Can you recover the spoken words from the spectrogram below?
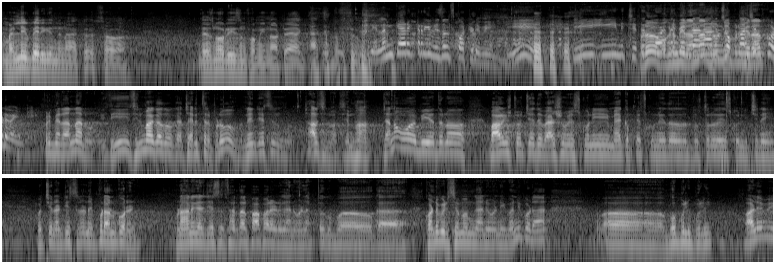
మళ్ళీ పెరిగింది నాకు. So there is no reason for me not act the film villain క్యారెక్టర్కి విజిల్స్ కొట్టడం ఏంటి? ఈ ఈ ఇప్పుడు ఒకటి మీరు అన్నారు చూడండి ఇప్పుడు మీరు ఇప్పుడు మీరు అన్నారు ఇది సినిమా కాదు ఒక చరిత్ర. ఇప్పుడు నేను చేసిన చాలా సినిమాలు. సింహ జనం అవి ఏదైనా బాలకృష్ణ వచ్చేది వేషం వేసుకుని మేకప్ వేసుకుని ఏదో దుస్తులు వేసుకుని ఇచ్చినాయి వచ్చి నటిస్తున్నాను ఇప్పుడు అనుకోరండి. మా నాన్నగారు చేసిన సర్దార్ పాపారాయుడు కానివ్వండి లేకపోతే ఒక కొండవీటి సింహం కానివ్వండి ఇవన్నీ కూడా బొబ్బులి పులి. వాళ్ళేమి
